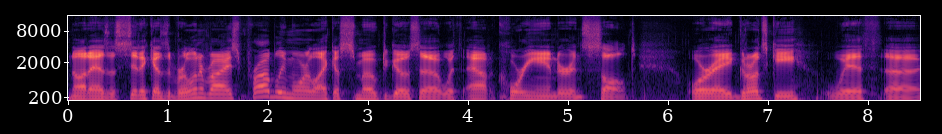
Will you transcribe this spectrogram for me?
Not as acidic as the Berliner Weiss, probably more like a smoked Gose without coriander and salt, or a Grodzki with uh,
